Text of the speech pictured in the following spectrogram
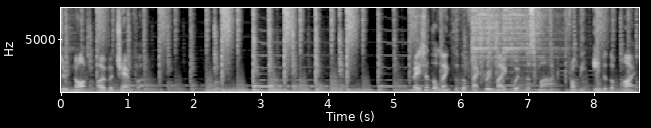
Do not over chamfer. Measure the length of the factory-made witness mark from the end of the pipe.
